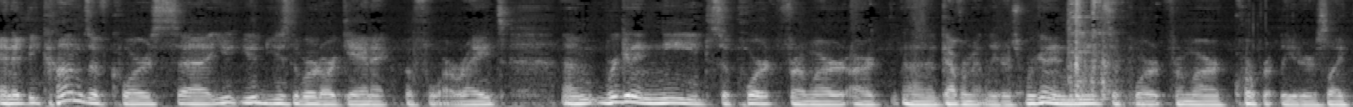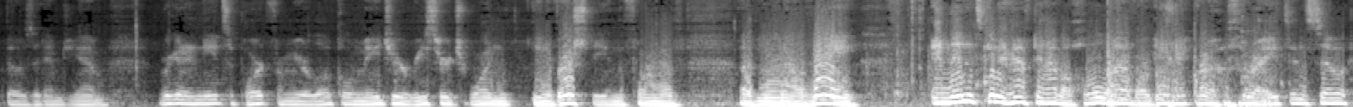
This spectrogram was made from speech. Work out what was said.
And it becomes, of course, uh, you, would use the word organic before, right? Um, we're going to need support from our, our uh, government leaders. We're going to need support from our corporate leaders, like those at MGM. We're going to need support from your local major Research One university in the form of, of UNLV. And then it's going to have to have a whole lot of organic growth, right? And so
